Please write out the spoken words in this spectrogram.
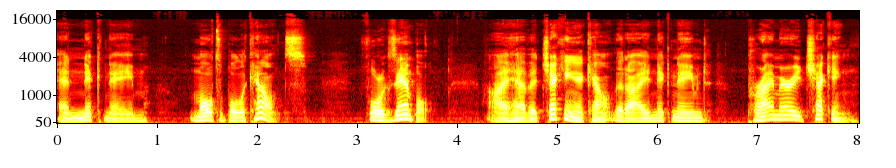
and nickname multiple accounts. For example, I have a checking account that I nicknamed Primary Checking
